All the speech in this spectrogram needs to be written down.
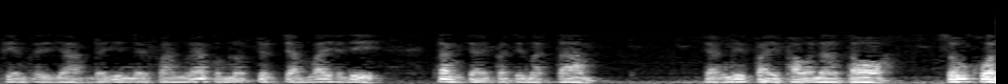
เพียรพยายามได้ยินได้ฟังแล้วกำหนดจดจำไว้ให้ดี ตั้งใจปฏิบัติตาม จากนี้ไปภาวนาต่อ สมควร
